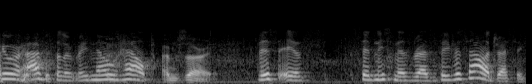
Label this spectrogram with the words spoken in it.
you are absolutely no help. I'm sorry. This is Sidney Smith's recipe for salad dressing.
